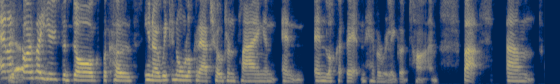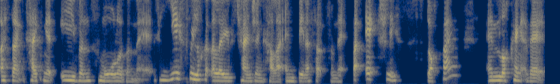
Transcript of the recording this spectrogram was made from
and i yeah. suppose i use the dog because you know we can all look at our children playing and and and look at that and have a really good time but um, I think taking it even smaller than that. Yes, we look at the leaves changing colour and benefit from that, but actually stopping and looking at that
